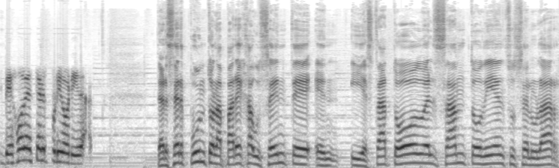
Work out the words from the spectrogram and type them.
dejó de ser prioridad. Tercer punto, la pareja ausente en, y está todo el santo día en su celular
